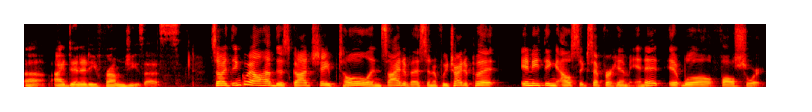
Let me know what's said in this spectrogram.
uh, identity from Jesus? So I think we all have this God shaped hole inside of us. And if we try to put anything else except for Him in it, it will fall short.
